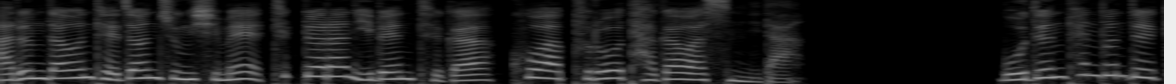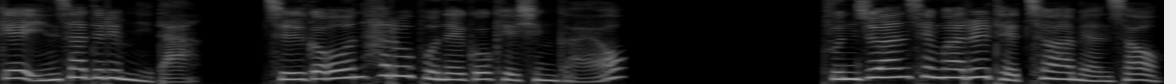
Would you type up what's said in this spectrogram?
아름다운 대전 중심의 특별한 이벤트가 코앞으로 다가왔습니다. 모든 팬분들께 인사드립니다. 즐거운 하루 보내고 계신가요? 분주한 생활을 대처하면서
